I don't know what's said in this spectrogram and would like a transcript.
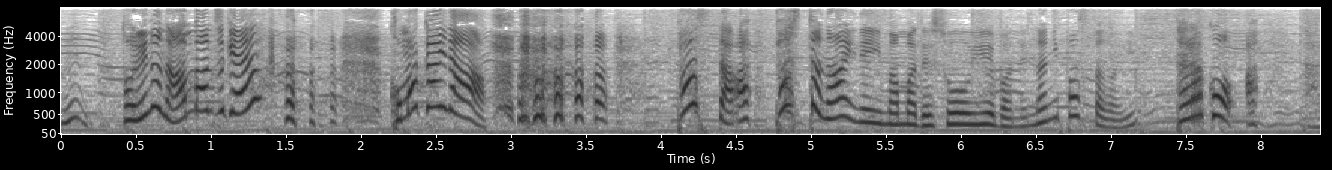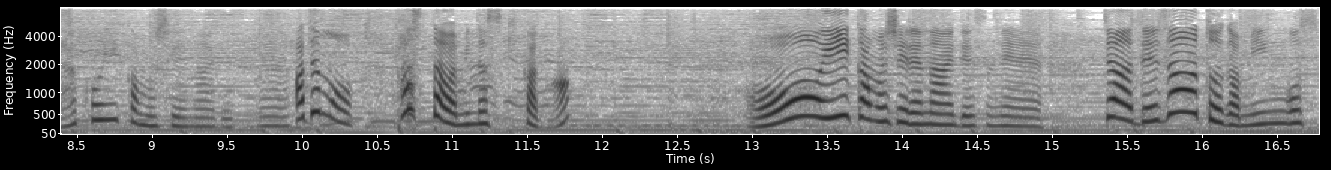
鶏の南蛮漬け？細かいな！パスタ？あパスタないね今まで。そういえばね。何パスタがいい？たらこ。あたらこいいかもしれないですね。あでもパスタはみんな好きかな？おおいいかもしれないですね。じゃあデザートがミンゴス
